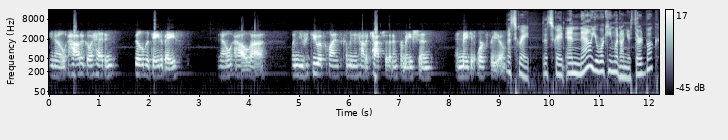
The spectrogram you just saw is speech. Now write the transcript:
you know, how to go ahead and build a database, you know, how uh, when you do have clients coming in, how to capture that information and make it work for you. That's great. That's great. And now you're working what on your third book?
